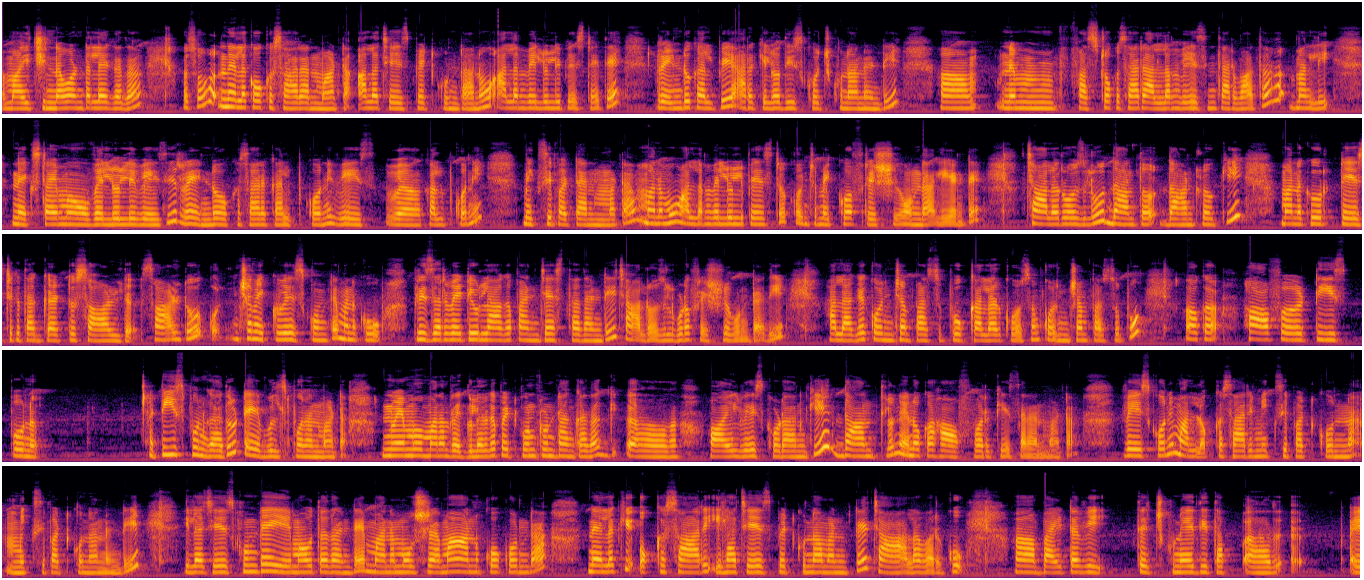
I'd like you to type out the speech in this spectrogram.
మా ఈ చిన్న వంటలే కదా. సో నెలకు ఒకసారి అనమాట అలా చేసి పెట్టుకుంటాను. అల్లం వెల్లుల్లి పేస్ట్ అయితే రెండు కలిపి అరకిలో తీసుకొచ్చుకున్నానండి. నేను ఫస్ట్ ఒకసారి అల్లం వేసిన తర్వాత మళ్ళీ నెక్స్ట్ టైం వెల్లుల్లి వేసి రెండు ఒకసారి కలుపుకొని వేసి కలుపుకొని మిక్సీ పట్టాను అనమాట మనము అల్లం వెల్లుల్లి పేస్ట్ కొంచెం ఎక్కువ ఫ్రెష్గా ఉండాలి అంటే చాలా రోజులు దాంతో దాంట్లోకి మనకు టేస్ట్కి తగ్గట్టు సాల్ట్ సాల్ట్ కొంచెం ఎక్కువ వేసుకుంటే మనకు ప్రిజర్వేటివ్ లాగా పనిచేస్తుందండి. చాలా రోజులు కూడా ఫ్రెష్గా ఉంటుంది. అలాగే కొంచెం పసుపు కలర్ కోసం కొంచెం పసుపు ఒక half teaspoon teaspoon కాదు టేబుల్ స్పూన్ అనమాట మేము మనం రెగ్యులర్గా పెట్టుకుంటుంటాం కదా ఆయిల్ వేసుకోవడానికి. దాంట్లో నేను ఒక హాఫ్ వర్క్ వేసాను అనమాట వేసుకొని మళ్ళీ ఒక్కసారి మిక్సీ పట్టుకున్న మిక్సీ పట్టుకున్నానండి. ఇలా చేసుకుంటే ఏమవుతుందంటే మనము శ్రమ అనుకోకుండా నెలకి ఒక్కసారి ఇలా చేసి పెట్టుకున్నామంటే చాలా వరకు బయటవి తెచ్చుకునేది తప్ప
